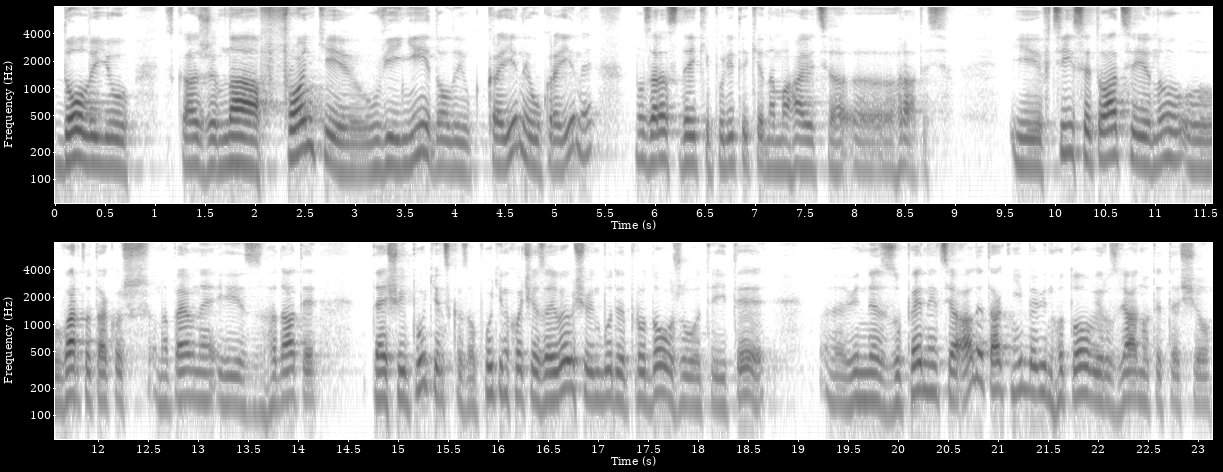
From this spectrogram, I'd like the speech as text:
долею, скажімо, на фронті у війні, долею країни, України, ну зараз деякі політики намагаються е, гратися. І в цій ситуації ну, варто також, напевне, і згадати те, що і Путін сказав. Путін хоч і заявив, що він буде продовжувати йти, е, він не зупиниться, але так, ніби він готовий розглянути те, що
